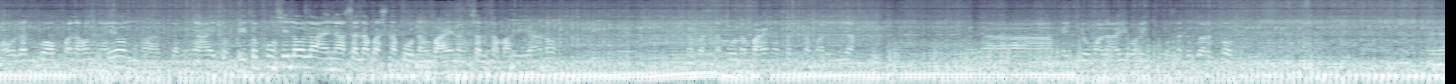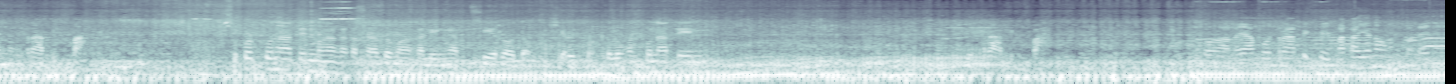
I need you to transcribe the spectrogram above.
maulan po ang panahon ngayon at kami nga ito, ito pong si Lola ay nasa labas na po ng bayan ng Santa Maria no? labas na po ng bayan ng Santa Maria. Kaya medyo malayo rin po sa lugar ko. Ayan ang traffic pa. Support po natin mga kakasado mga kalingap si Rodo Official po. Tulungan po natin. May traffic pa. So, ah, kaya po traffic may patay ano? Patay na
